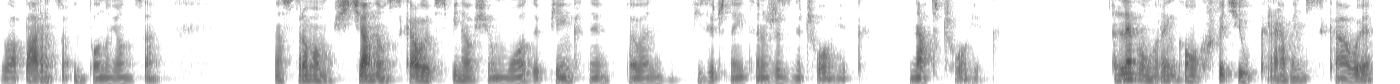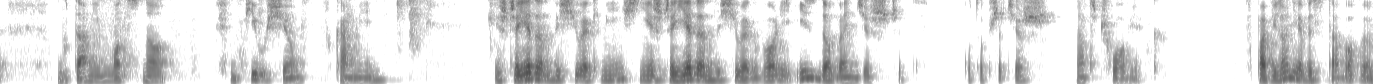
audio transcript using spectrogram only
była bardzo imponująca. Na stromą ścianę skały wspinał się młody, piękny, pełen fizycznej tężyzny człowiek, nadczłowiek. Lewą ręką chwycił krawędź skały, butami mocno wpił się w kamień. Jeszcze jeden wysiłek mięśni, jeszcze jeden wysiłek woli i zdobędzie szczyt, bo to przecież nadczłowiek. W pawilonie wystawowym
